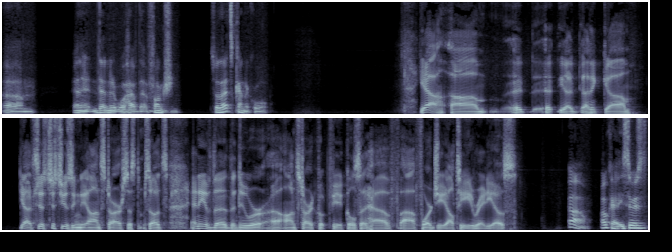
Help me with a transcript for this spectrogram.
Um, and then it will have that function. So that's kind of cool. Yeah, um, it, it, yeah, I think um, yeah, it's just just using the OnStar system. So it's any of the the newer uh, OnStar equipped vehicles that have uh, 4G LTE radios. Oh, okay. So is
